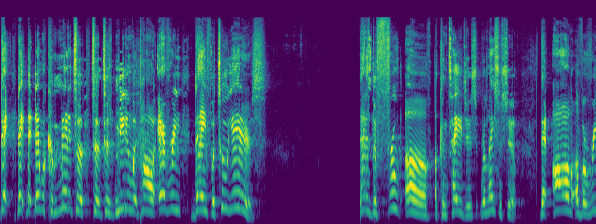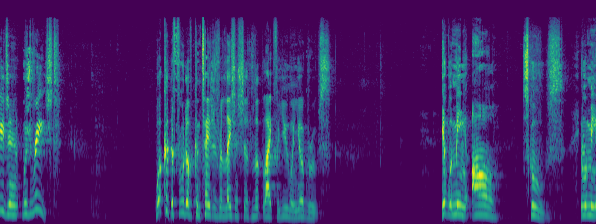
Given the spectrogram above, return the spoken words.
They, they, they, they were committed to, to, to meeting with Paul every day for two years. That is the fruit of a contagious relationship that all of a region was reached. What could the fruit of contagious relationships look like for you and your groups? It would mean all schools. It would mean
